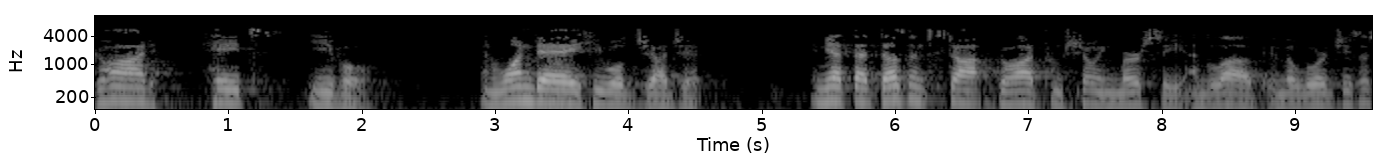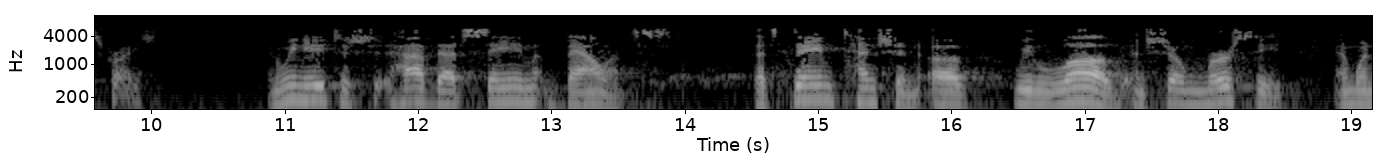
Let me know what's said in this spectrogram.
God hates evil, and one day he will judge it. And yet, that doesn't stop God from showing mercy and love in the Lord Jesus Christ. And we need to have that same balance, that same tension of we love and show mercy. And when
